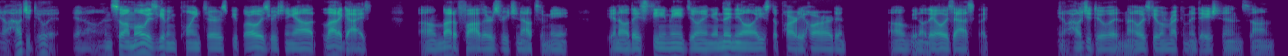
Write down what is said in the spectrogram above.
you know, how'd you do it?" You know, and so I'm always giving pointers, people are always reaching out, a lot of guys, um, a lot of fathers reaching out to me, you know, they see me doing and then you know I used to party hard and, um, you know, they always ask like, you know, "How'd you do it?" And I always give them recommendations on,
